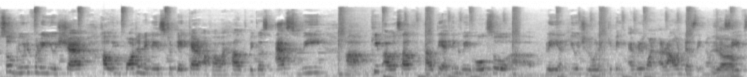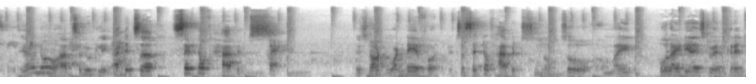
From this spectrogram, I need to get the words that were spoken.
so beautifully you share how important it is to take care of our health because as we uh, keep ourselves healthy, I think we also uh, play a huge role in keeping everyone around us, you know, in a safe space. Yeah, right? no, absolutely. And it's a set of habits. Correct. It's not one day effort. It's a set of habits, you know. So uh, my whole idea is to encourage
